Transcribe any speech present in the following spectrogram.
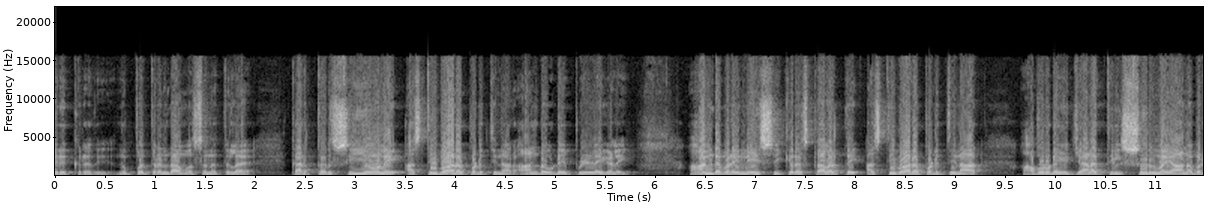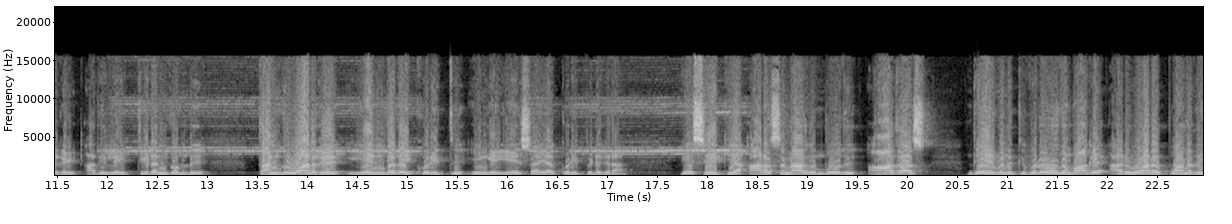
இருக்கிறது. முப்பத்தி ரெண்டாம் வசனத்தில் கர்த்தர் சியோனை அஸ்திபாரப்படுத்தினார். ஆண்டவுடைய பிள்ளைகளை ஆண்டவரை நேசிக்கிற ஸ்தலத்தை அஸ்திபாரப்படுத்தினார். அவருடைய ஜனத்தில் சிறுமையானவர்கள் அதிலே திடன் கொண்டு தங்குவார்கள் என்பதை குறித்து இங்கே ஏசாயா குறிப்பிடுகிறான். எசேக்கியா அரசனாகும் போது ஆகாஷ் தேவனுக்கு விரோதமாக அருவாரப்பானதை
